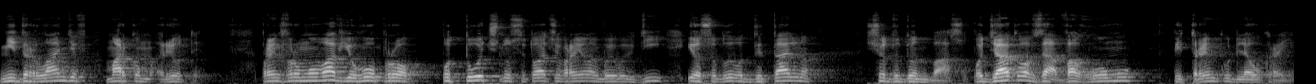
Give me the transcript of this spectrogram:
Нідерландів Марком Рюте. Проінформував його про поточну ситуацію в районах бойових дій і особливо детально щодо Донбасу. Подякував за вагому підтримку для України.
